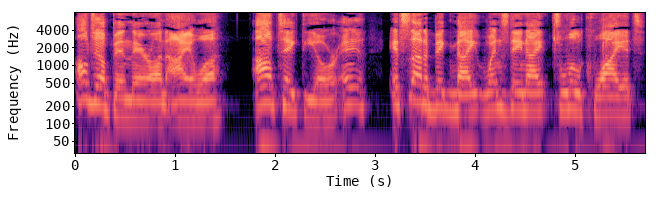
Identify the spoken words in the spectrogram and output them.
I'll jump in there on Iowa. I'll take the over. Eh, It's not a big night. Wednesday night, it's a little quiet.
